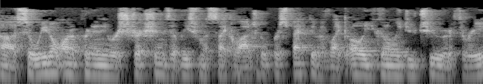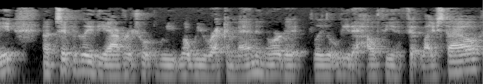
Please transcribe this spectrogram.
Uh, so we don't want to put any restrictions, at least from a psychological perspective, of like, oh, you can only do two or three. Now, typically, the average what we what we recommend in order to lead a healthy and fit lifestyle,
